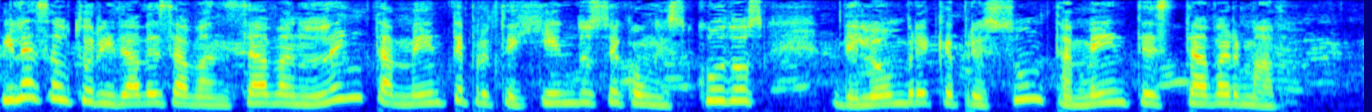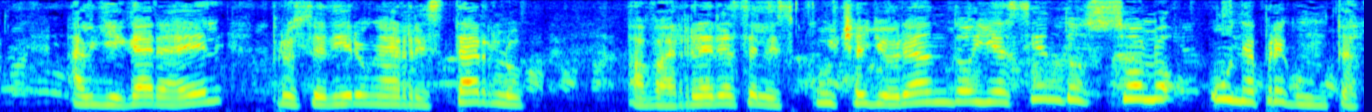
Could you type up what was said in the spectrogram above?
y las autoridades avanzaban lentamente protegiéndose con escudos del hombre que presuntamente estaba armado. Al llegar a él, procedieron a arrestarlo. A Barrera se le escucha llorando y haciendo solo una pregunta.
